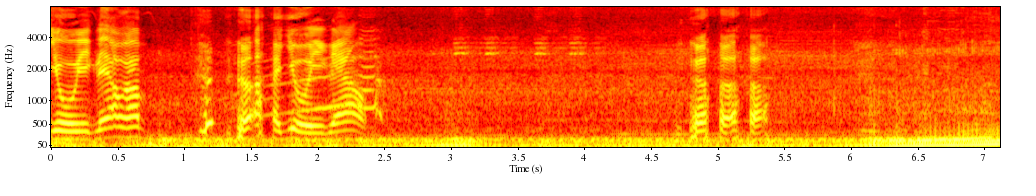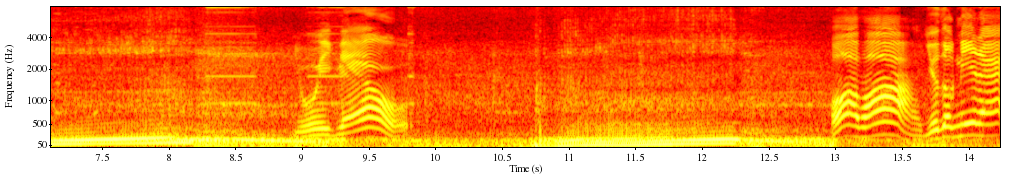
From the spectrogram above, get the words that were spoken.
อยู่อีกแล้วครับ อยู่อีกแล้ว อยู่อีกแล้วพ่อพ่ออยู่ตรงนี้แหละ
